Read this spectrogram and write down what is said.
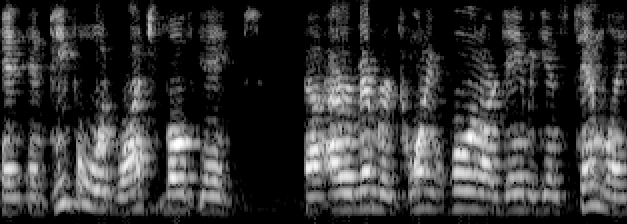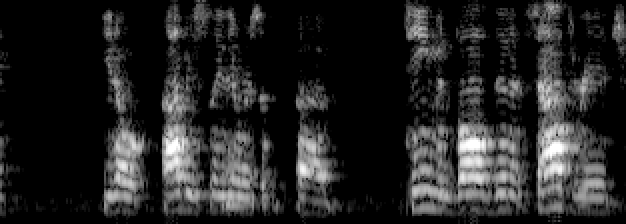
And, and people would watch both games. I remember 21, our game against Tindley. you know, obviously there was a, a team involved in it, Southridge,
